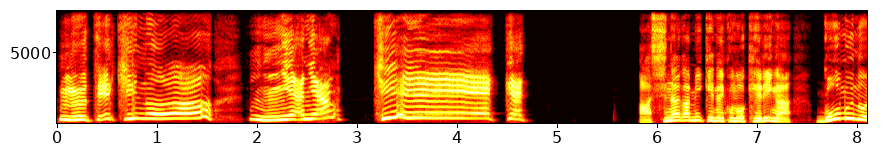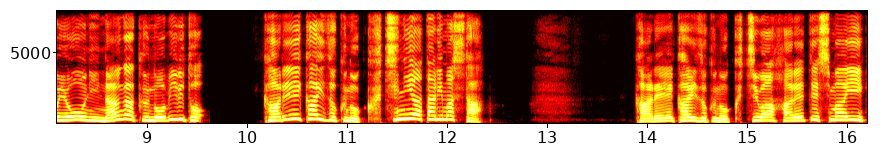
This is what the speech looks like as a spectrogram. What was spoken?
無敵のにゃにゃんケーキ足長三毛猫の蹴りがゴムのように長く伸びるとカレー海賊の口に当たりました。カレー海賊の口は腫れてしまい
